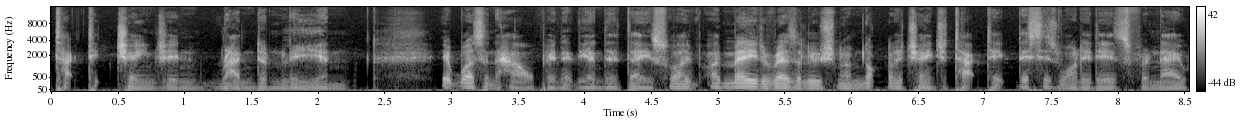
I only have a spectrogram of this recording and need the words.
tactic changing randomly, and it wasn't helping at the end of the day. So I, I made a resolution. I'm not going to change a tactic. This is what it is for now.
